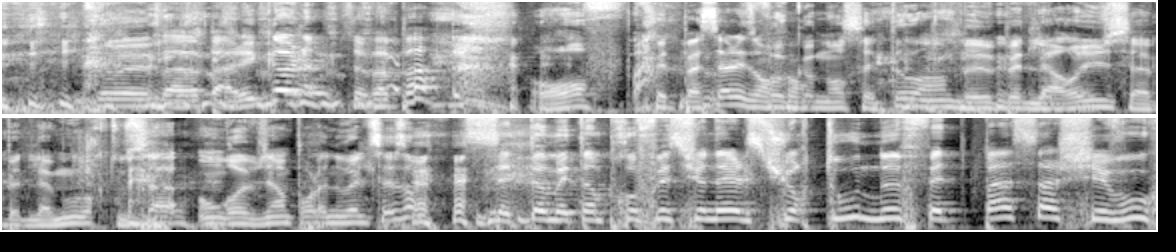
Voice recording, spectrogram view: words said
Ouais, bah, pas à l'école, ça va pas Oh, Faites pas ça les faut enfants. commencer tôt, hein. BEP de la rue, ça de l'amour, tout ça. On revient pour la nouvelle saison. Cet homme est un professionnel, surtout ne faites pas ça chez vous.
